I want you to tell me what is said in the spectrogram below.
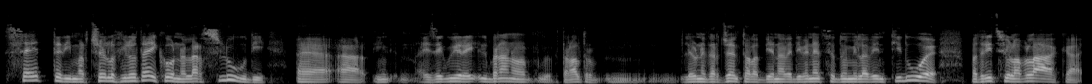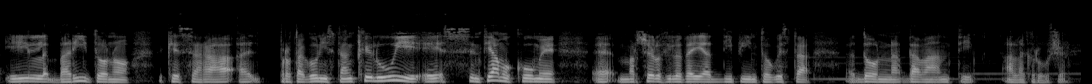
7 di Marcello Filotei con Lars Ludi eh, a, in- a eseguire il brano tra l'altro Leone d'Argento alla Biennale di Venezia 2022 Patrizio Laplaca il baritono che sarà eh, il protagonista anche lui e sentiamo come eh, Marcello Filotei ha dipinto questa eh, donna davanti alla croce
